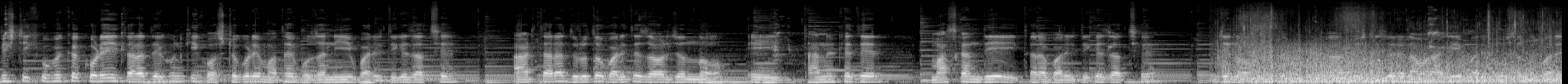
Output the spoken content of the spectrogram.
বৃষ্টিকে উপেক্ষা করেই তারা দেখুন কি কষ্ট করে মাথায় বোঝা নিয়ে বাড়ির দিকে যাচ্ছে, আর তারা দ্রুত বাড়িতে যাওয়ার জন্য এই ধানের ক্ষেতের মাঝখান দিয়েই তারা বাড়ির দিকে যাচ্ছে, যেন আহ, নামার আগেই পারে পৌঁছাতে পারে।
